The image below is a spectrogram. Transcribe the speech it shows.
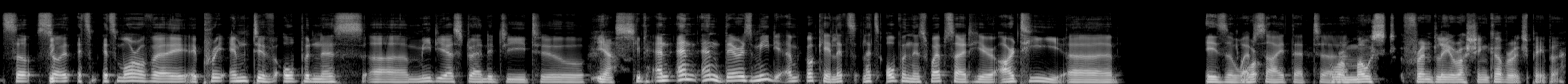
so so it- it's it's more of a, a preemptive openness uh, media strategy to Yes, keep and and and there is media. um, Okay, let's let's open this website here. RT uh, is a website that uh, or most friendly Russian coverage paper.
